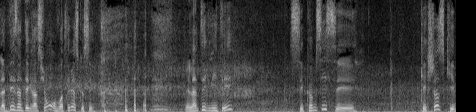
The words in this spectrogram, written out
la désintégration, on voit très bien ce que c'est. Mais l'intégrité, c'est comme si c'est quelque chose qui est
